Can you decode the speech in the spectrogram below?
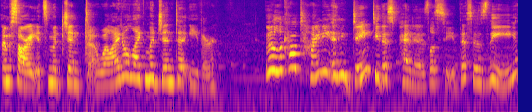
I'm sorry, it's magenta. Well, I don't like magenta either. Ooh, look how tiny and dainty this pen is. Let's see, this is the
